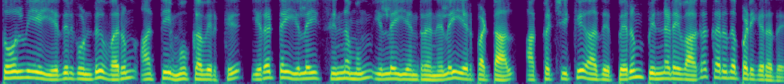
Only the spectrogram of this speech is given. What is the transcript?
தோல்வியை எதிர்கொண்டு வரும் அதிமுகவிற்கு இரட்டை இலை சின்னமும் இல்லை என்ற நிலை ஏற்பட்டால் அக்கட்சிக்கு அது பெரும் பின்னடைவாக கருதப்படுகிறது.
